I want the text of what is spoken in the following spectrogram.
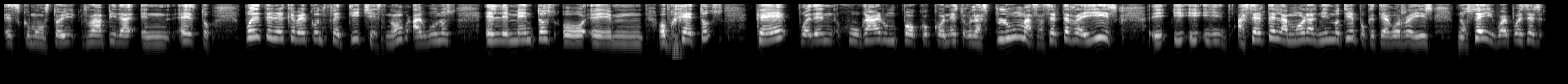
es, como estoy rápida en esto. Puede tener que ver con fetiches, ¿no? Algunos elementos o em, objetos que pueden jugar un poco con esto. Las plumas, hacerte reír y hacerte el amor al mismo tiempo que te hago reír. No sé, igual puede ser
